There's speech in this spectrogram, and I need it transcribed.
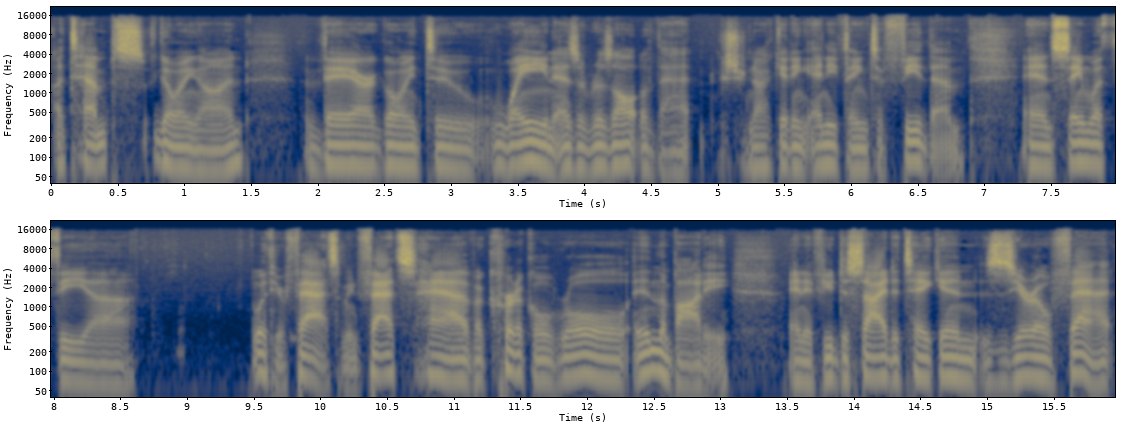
attempts going on, they are going to wane as a result of that because you're not getting anything to feed them. And same with the uh, with your fats. I mean, fats have a critical role in the body, and if you decide to take in zero fat,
